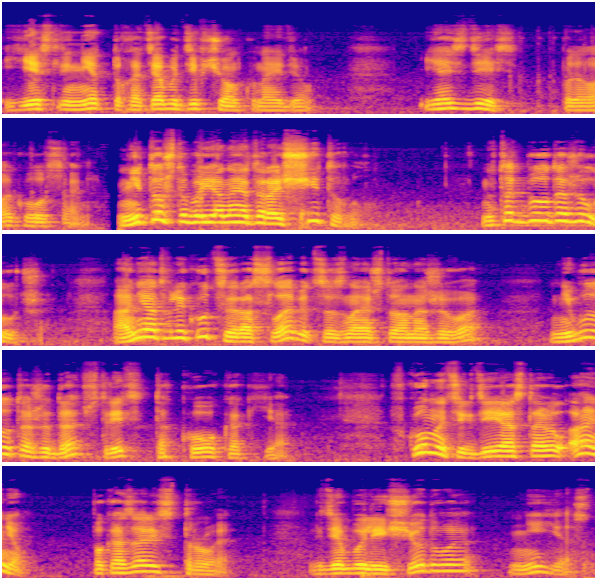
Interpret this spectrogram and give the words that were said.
Если нет, то хотя бы девчонку найдем». «Я здесь», — подала голос Аня. Не то чтобы я на это рассчитывал, но так было даже лучше. Они отвлекутся и расслабятся, зная, что она жива. Не будут ожидать встретить такого, как я. В комнате, где я оставил Аню, показались трое. Где были еще двое, неясно.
